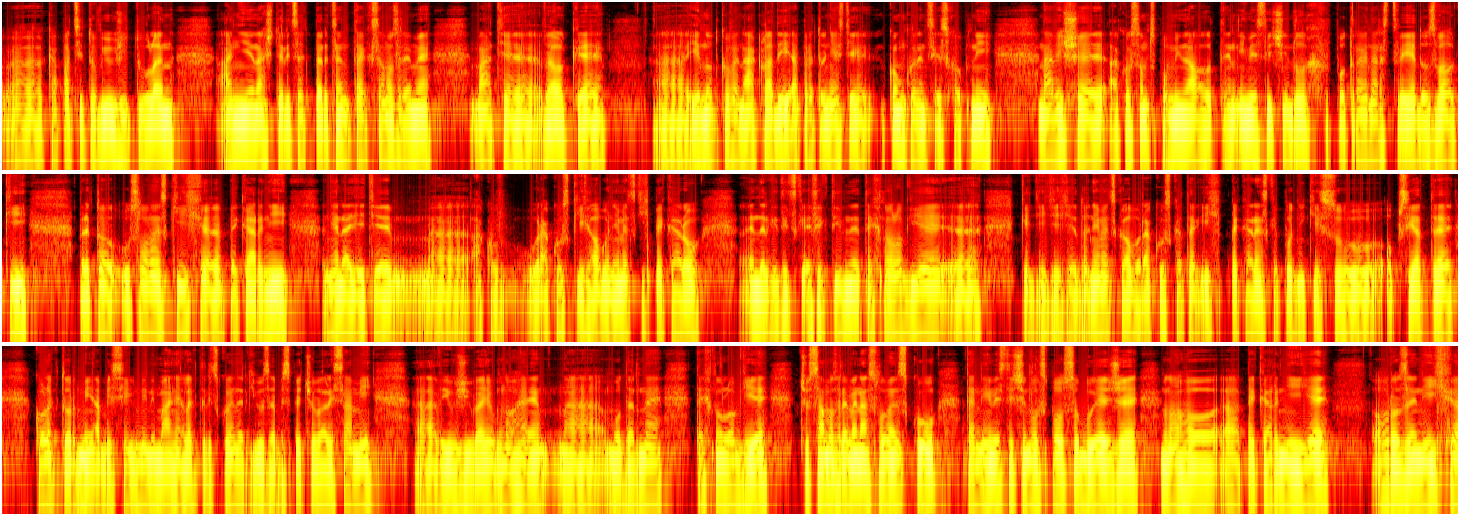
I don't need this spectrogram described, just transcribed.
kapacitu využitú len ani na 40%, tak samozrejme máte veľké jednotkové náklady a preto nie ste konkurencieschopní. Navyše, ako som spomínal, ten investičný dlh v potravinárstve je dosť veľký, preto u slovenských e, pekární nenájdete e, ako u rakúskych alebo nemeckých pekárov energeticky efektívne technológie. E, keď idete do Nemecka alebo Rakúska, tak ich pekárenské podniky sú obsiaté kolektormi, aby si minimálne elektrickú energiu zabezpečovali sami. Využívajú mnohé moderné technológie technológie, čo samozrejme na Slovensku ten investičný dlh spôsobuje, že mnoho pekární je ohrozených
